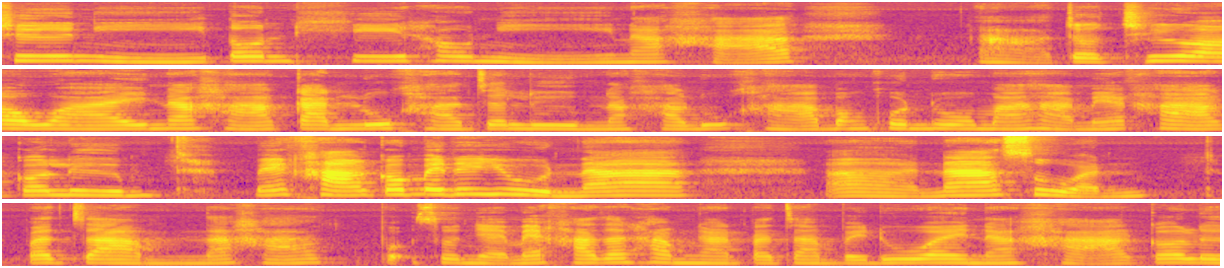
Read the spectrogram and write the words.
ชื่อนี้ต้นที่เท่านี้นะคะ จดชื่อเอาไว้นะคะ กันลูกค้าจะลืมนะคะ ลูกค้าบางคนโทรมาหาแม่ค้าก็ลืมแม่ค้าก็ไม่ได้อยู่หน้าหน้าสวนประจำนะคะ ส่วนใหญ่แม่ค้าจะทำงานประจำไปด้วยนะคะ ก็เล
